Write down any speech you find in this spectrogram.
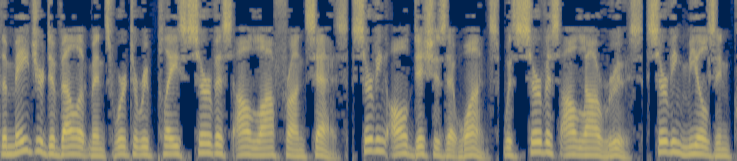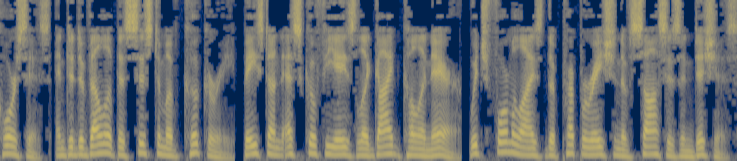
The major developments were to replace service à la française serving all dishes at once with service à la russe serving meals in courses and to develop a system of cookery, based on Escoffier's Le Guide culinaire, which formalized the preparation of sauces and dishes.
